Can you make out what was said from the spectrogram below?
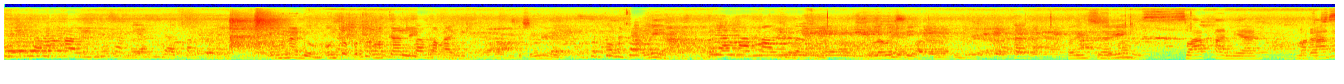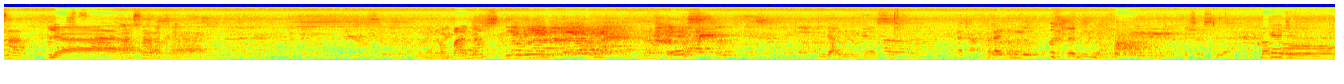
Pertama kalinya Sabian datang ke Ke Manado untuk pertama kali. pertama kali. Lagi ke sini. Pertama kali. Pertama kali bang. Sulawesi. paling sering selatan ya Makassar Ya. Makassar. Minum panas, dingin, minum es. Enggak minum es. Dulu. Udah dulu. Besok siang. Kalau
